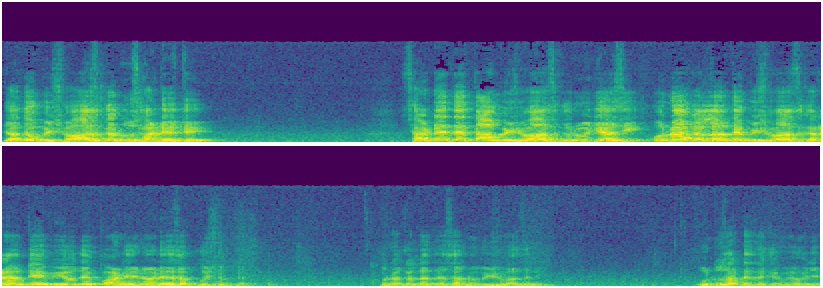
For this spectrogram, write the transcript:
ਜਦੋਂ ਵਿਸ਼ਵਾਸ ਕਰੂ ਸਾਡੇ ਤੇ ਸਾਡੇ ਤੇ ਤਾਂ ਵਿਸ਼ਵਾਸ ਕਰੂ ਜੇ ਅਸੀਂ ਉਹਨਾਂ ਗੱਲਾਂ ਤੇ ਵਿਸ਼ਵਾਸ ਕਰਾਂਗੇ ਵੀ ਉਹਦੇ ਪਾਣੇ ਨਾਲੇ ਸਭ ਕੁਝ ਹੁੰਦਾ। ਉਹਨਾਂ ਗੱਲਾਂ ਤੇ ਸਾਨੂੰ ਵਿਸ਼ਵਾਸ ਨਹੀਂ। ਉਹਨੂੰ ਸਾਡੇ ਤੇ ਕਿਵੇਂ ਹੋ ਜੇ?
